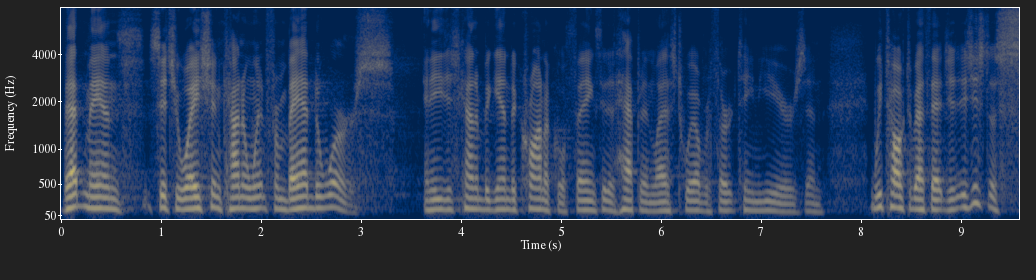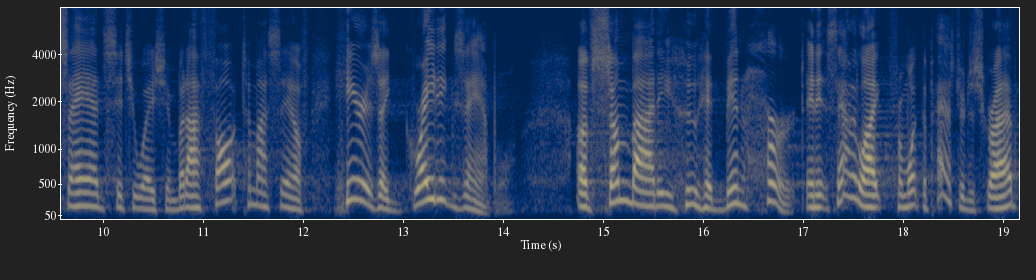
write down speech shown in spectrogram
that man's situation kind of went from bad to worse and he just kind of began to chronicle things that had happened in the last 12 or 13 years. And we talked about that. It's just a sad situation. But I thought to myself, here is a great example of somebody who had been hurt. And it sounded like, from what the pastor described,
